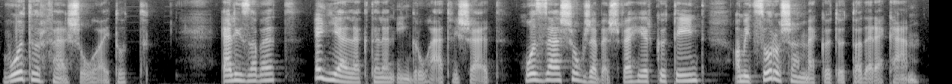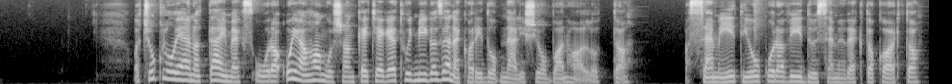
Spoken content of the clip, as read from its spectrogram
Walter felsóhajtott. Elizabeth egy jellegtelen ingruhát viselt, hozzá sok zsebes fehér kötényt, amit szorosan megkötött a derekán. A csuklóján a Timex óra olyan hangosan ketyegett, hogy még a zenekari dobnál is jobban hallotta. A szemét jókora védőszemüveg takarta.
